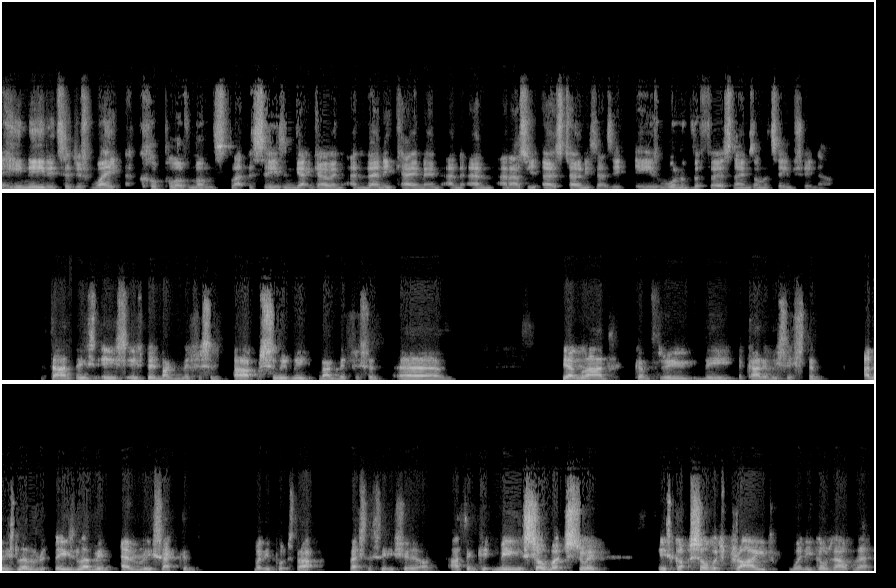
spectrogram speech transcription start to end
he needed to just wait a couple of months, let the season get going, and then he came in. And and, and as as Tony says, he, he's one of the first names on the team sheet now. Dan, he's, he's, he's been magnificent, absolutely magnificent. Um, young lad, come through the academy system, and he's loving, he's loving every second when he puts that Leicester City shirt on. I think it means so much to him. He's got so much pride when he goes out there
